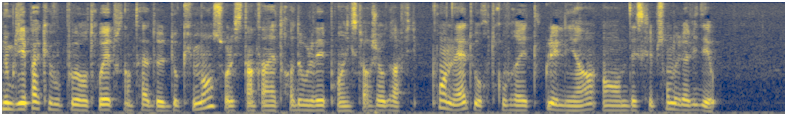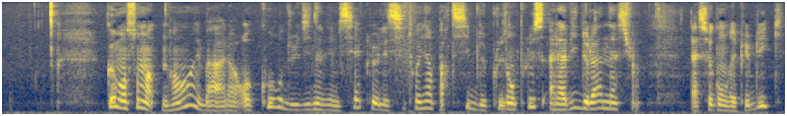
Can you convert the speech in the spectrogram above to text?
N'oubliez pas que vous pouvez retrouver tout un tas de documents sur le site internet www.histoiregéographie.net vous retrouverez tous les liens en description de la vidéo. Commençons maintenant. Et ben alors, au cours du 19e siècle, les citoyens participent de plus en plus à la vie de la nation. La Seconde République,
